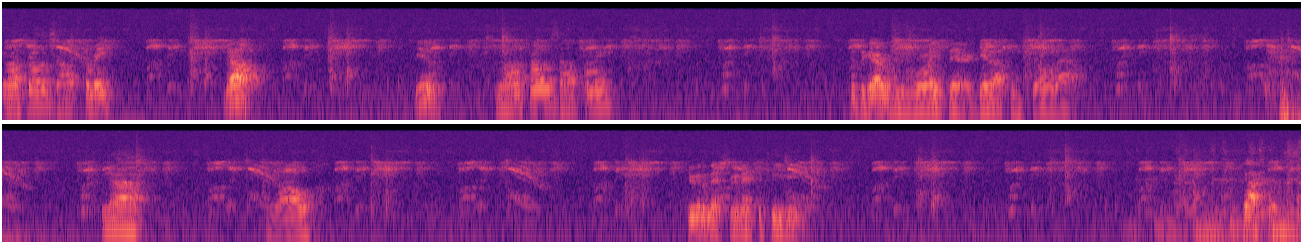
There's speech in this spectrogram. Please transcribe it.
You want to throw this out for me? No. You. You want to throw this out for me? Because the garbage is right there. Get up and throw it out. Nah. Wow. You're gonna miss. You're gonna hit the TV. Got this.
